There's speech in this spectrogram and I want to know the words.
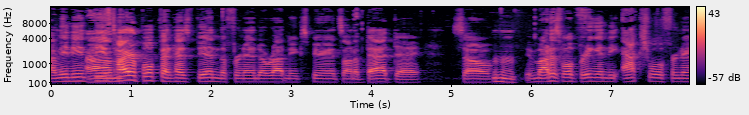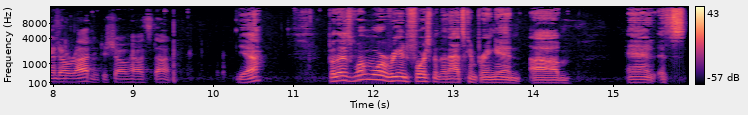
I mean, the, the Um, entire bullpen has been the Fernando Rodney experience on a bad day. So hmm we might as well bring in the actual Fernando Rodney to show him how it's done. Yeah. But there's one more reinforcement the Nats can bring in, um, and it's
